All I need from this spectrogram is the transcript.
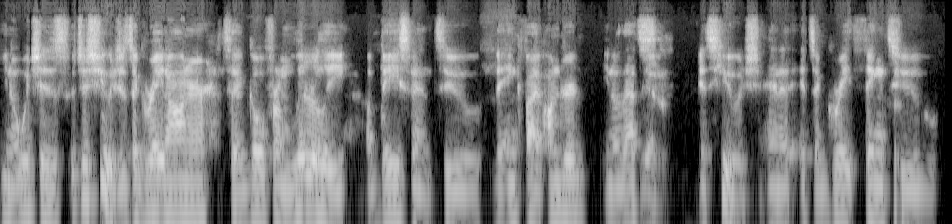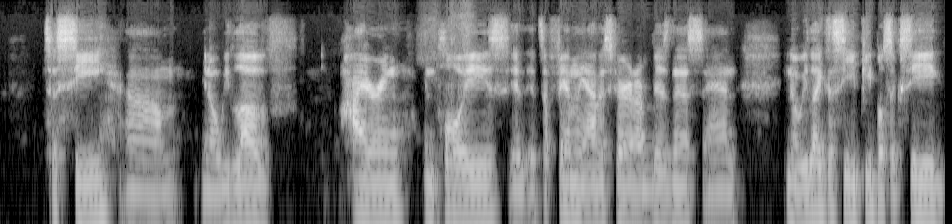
you know, which is which is huge. It's a great honor to go from literally a basement to the Inc. 500. You know, that's yeah. it's huge, and it, it's a great thing to to see. Um, you know, we love hiring employees. It, it's a family atmosphere in our business, and you know, we like to see people succeed,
